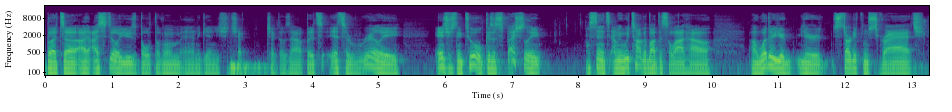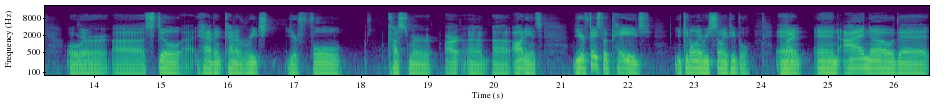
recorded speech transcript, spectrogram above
But uh, I, I still use both of them, and again, you should check check those out. But it's it's a really interesting tool because especially since I mean we talk about this a lot how uh, whether you're you're starting from scratch or uh, still haven't kind of reached your full customer ar- uh, uh, audience, your Facebook page you can only reach so many people, and Right. and I know that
